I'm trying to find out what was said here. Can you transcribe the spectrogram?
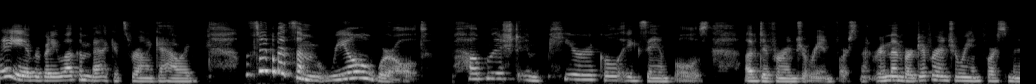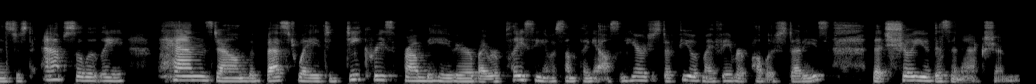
Hey everybody, welcome back. It's Veronica Howard. Let's talk about some real world published empirical examples of differential reinforcement. Remember, differential reinforcement is just absolutely hands down the best way to decrease problem behavior by replacing it with something else. And here are just a few of my favorite published studies that show you this in action.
